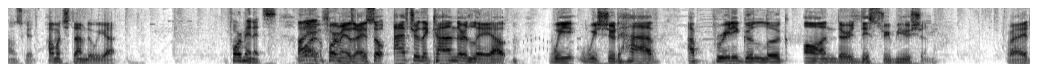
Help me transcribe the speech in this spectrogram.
Sounds good. How much time do we got? Four minutes. Four, right. four minutes, right? So after the calendar layout, we we should have a pretty good look on their distribution, right?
